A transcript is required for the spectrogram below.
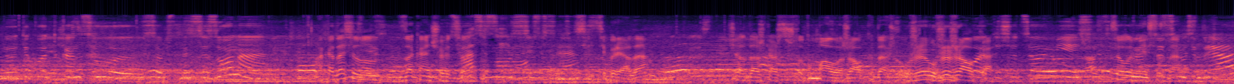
Ну и так вот к концу, собственно, сезона А когда сезон заканчивается? 27 сентября. Сентября, да? Сейчас даже кажется, что-то мало, жалко даже. Уже, уже жалко. вот, еще целый месяц. Целый месяц, да. сентября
